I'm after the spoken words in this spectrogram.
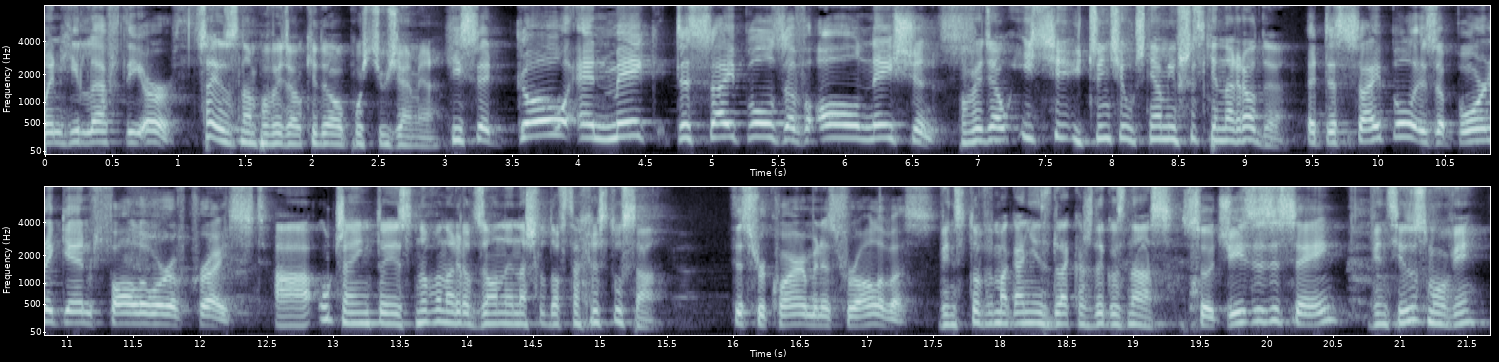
when he left the earth? Co Jezus nam powiedział, kiedy opuścił ziemię? He said, Go and make disciples of all nations. Powiedział, idźcie i czyńcie uczniami wszystkie narody. A disciple is a born again follower of Christ. A uczeń to jest nowonarodzony naśladowca Chrystusa. This requirement is for all of us. Więc to wymaganie jest dla każdego z nas. So Jesus is saying, Więc Jezus mówi,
